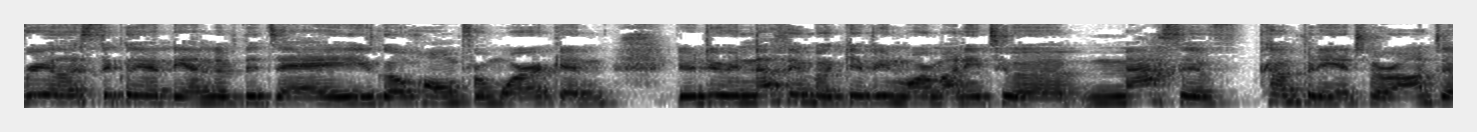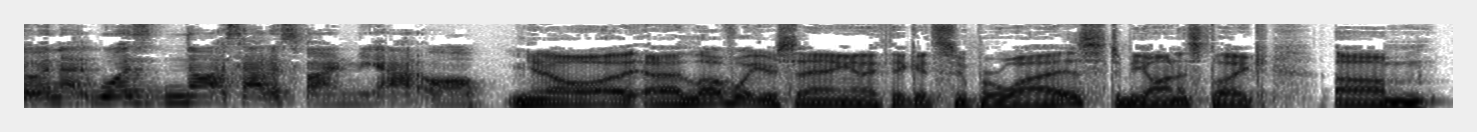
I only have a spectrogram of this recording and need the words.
realistically at the end of the day you go home from work and you're doing nothing but giving more money to a massive company in toronto and that was not satisfying me at all. You know i, I love what you're saying and i think it's super wise to be honest. Like um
